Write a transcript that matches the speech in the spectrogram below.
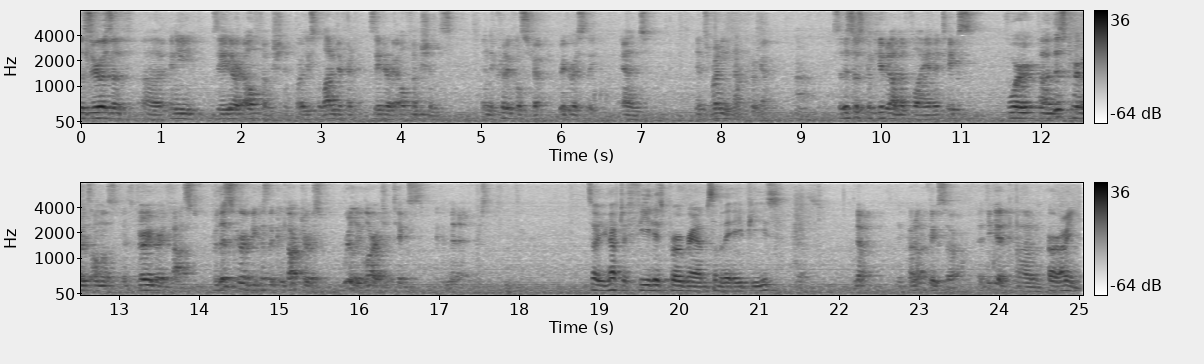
the zeros of uh, any zeta or L function, or at least a lot of different zeta or L functions in the critical strip rigorously. And it's running that program. Ah. So this was computed on the fly, and it takes, for uh, this curve, it's almost, it's very, very fast. For this curve, because the conductor is really large, it takes like a minute or something. So you have to feed his program some of the APs? Yes. No. I don't think so. I think it, um, Or, I mean,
